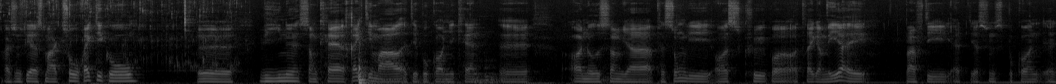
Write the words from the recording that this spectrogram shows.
Og jeg synes, vi har smagt to rigtig gode øh, vine, som kan rigtig meget af det Bourgogne kan. Øh, og noget, som jeg personligt også køber og drikker mere af, bare fordi, at jeg synes, Bourgogne, øh,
